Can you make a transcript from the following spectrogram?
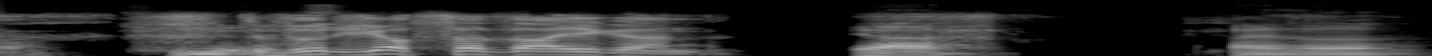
das würde ich auch verweigern. Ja, also,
